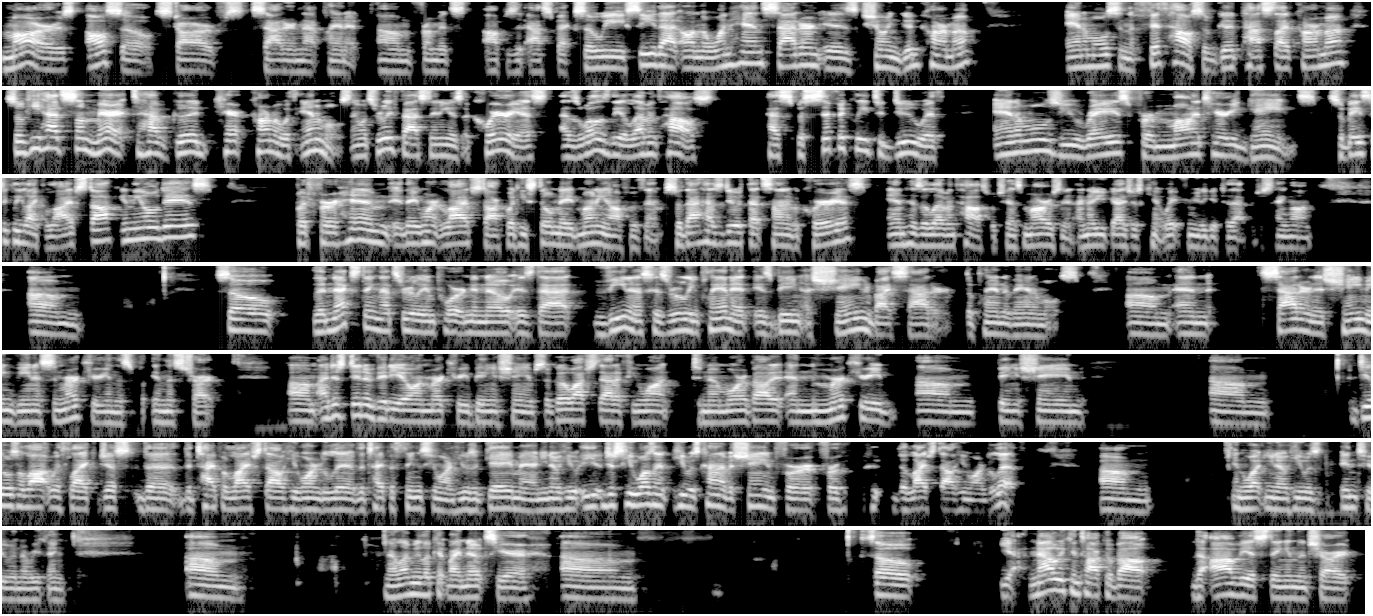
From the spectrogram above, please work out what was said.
Mars also starves Saturn, that planet, um, from its opposite aspect. So we see that on the one hand, Saturn is showing good karma, animals in the fifth house of good past life karma. So he had some merit to have good karma with animals. And what's really fascinating is Aquarius, as well as the 11th house, has specifically to do with animals you raise for monetary gains. So basically, like livestock in the old days but for him they weren't livestock but he still made money off of them so that has to do with that sign of aquarius and his 11th house which has mars in it. I know you guys just can't wait for me to get to that but just hang on. Um, so the next thing that's really important to know is that venus his ruling planet is being ashamed by saturn the planet of animals. Um, and saturn is shaming venus and mercury in this in this chart. Um, I just did a video on Mercury being ashamed, so go watch that if you want to know more about it. And Mercury um, being ashamed, um, deals a lot with like just the the type of lifestyle he wanted to live the type of things he wanted. He was a gay man you know he, he just he wasn't he was kind of ashamed for for the lifestyle he wanted to live um and what you know he was into and everything. Um now let me look at my notes here. Um so yeah now we can talk about the obvious thing in the chart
